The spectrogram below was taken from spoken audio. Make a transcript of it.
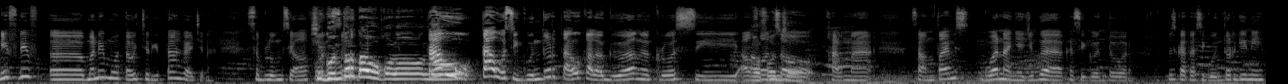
Nif Nif eh, mana mau tahu cerita nggak cina? Sebelum si Alfonso. Si Guntur tahu kalau tahu tahu. Si Guntur tahu kalau gue nge-cruise si Alfonso, Alfonso. karena sometimes gue nanya juga ke si Guntur terus kata si Guntur gini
